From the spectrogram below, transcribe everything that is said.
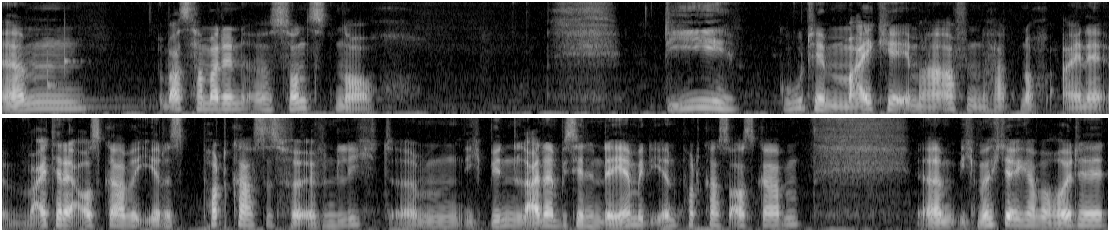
ähm, was haben wir denn äh, sonst noch? Die gute Maike im Hafen hat noch eine weitere Ausgabe ihres Podcastes veröffentlicht. Ähm, ich bin leider ein bisschen hinterher mit ihren Podcast-Ausgaben. Ähm, ich möchte euch aber heute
